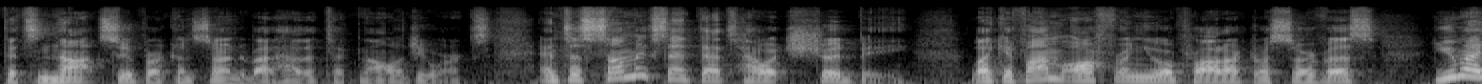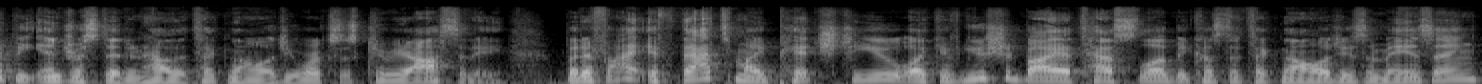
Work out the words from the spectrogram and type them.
that's not super concerned about how the technology works. And to some extent that's how it should be. Like if I'm offering you a product or service, you might be interested in how the technology works as curiosity. But if I if that's my pitch to you, like if you should buy a Tesla because the technology is amazing,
